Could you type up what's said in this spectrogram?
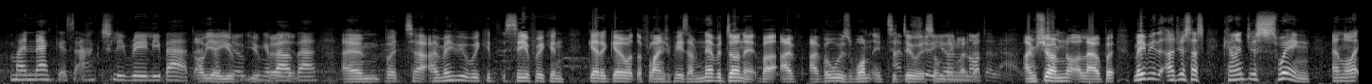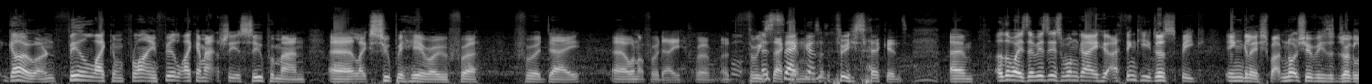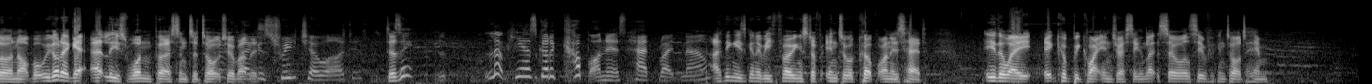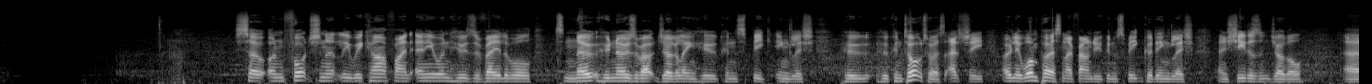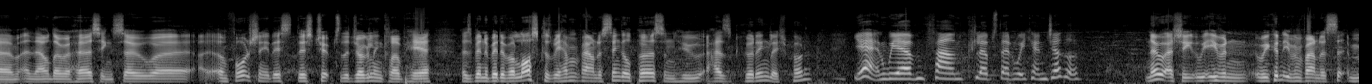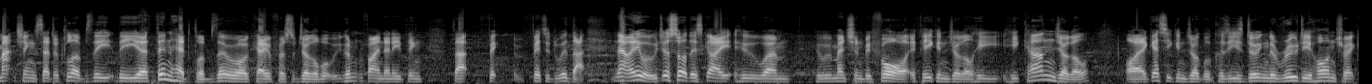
My neck is actually really bad. Oh I'm yeah, not you've, joking you've about that. Um, but uh, maybe we could see if we can get a go at the flying trapeze. I've never done it, but I've I've always wanted to I'm do sure it. Something you're like not that. allowed. I'm sure I'm not allowed, but maybe I'll just ask, can I just swing and let go and feel like I'm flying, feel like I'm actually a Superman, uh, like superhero for for a day? Uh, well, not for a day, for uh, three seconds. second. Three seconds. Um, otherwise, there is this one guy who I think he does speak English, but I'm not sure if he's a juggler or not. But we've got to get at least one person to talk to about like this. a street show artist. Does he? Look, he has got a cup on his head right now. I think he's going to be throwing stuff into a cup on his head. Either way, it could be quite interesting. Let's so we'll see if we can talk to him. So unfortunately, we can't find anyone who's available to know who knows about juggling, who can speak English, who who can talk to us. Actually, only one person I found who can speak good English, and she doesn't juggle. Um, and now they're rehearsing. So uh, unfortunately, this this trip to the juggling club here has been a bit of a loss because we haven't found a single person who has good English. Paula? Yeah, and we haven't found clubs that we can juggle. No, actually, we even we couldn't even find a matching set of clubs. The the uh, thin head clubs they were okay for us to juggle, but we couldn't find anything that fit, fitted with that. Now, anyway, we just saw this guy who um, who we mentioned before. If he can juggle, he he can juggle. Or I guess he can juggle because he's doing the Rudy Horn trick.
